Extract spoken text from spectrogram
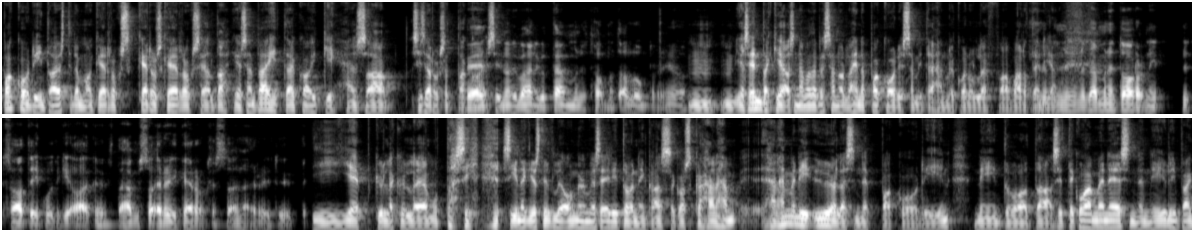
pakodiin taistelemaan kerros, kerros kerrokselta, ja jos hän päihittää kaikki, hän saa sisarukset takaisin. Okay, siinä oli vähän niin kuin tämmöiset hommat alun perin, joo. Mm, mm. Ja sen takia siinä materiaalissa on lähinnä pakodissa, mitä hän oli koonnut leffaa varten. Ja... Niin, no tämmöinen torni nyt saatiin kuitenkin aikaiseksi tähän, missä on eri kerroksessa aina eri tyyppi. Jep, kyllä, kyllä, ja, mutta si- siinäkin just tuli ongelmia se editoinnin kanssa, koska hän, hän meni yöllä sinne pakodiin, niin tuota, sitten kun hän menee sinne niin ylimpään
